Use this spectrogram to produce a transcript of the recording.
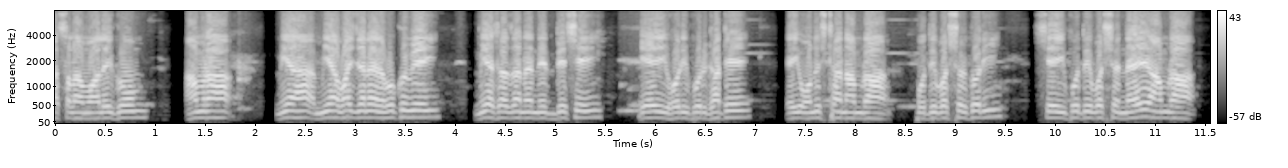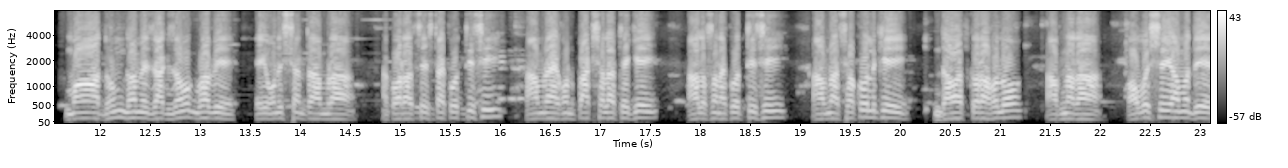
আসসালামু আলাইকুম। আমরা মিয়া মিয়া ভাইজানের হুকুমেই, মিয়া শাহজাহানের নির্দেশেই এই হরিপুর ঘাটে এই অনুষ্ঠান আমরা প্রতি বছর করি। সেই প্রতি বছর ন্যায় আমরা মা ধুমধামে জাঁকজমকভাবে এই অনুষ্ঠানটা আমরা করার চেষ্টা করতেছি। আমরা এখন পাকশালা থেকে আলোচনা করতেছি। আমরা সকলকে দাওয়াত করা হলো। আপনারা অবশ্যই আমাদের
